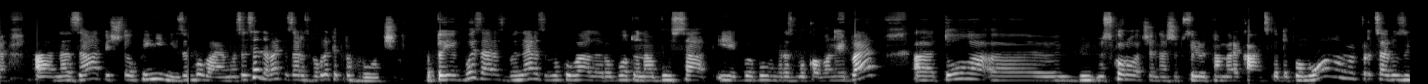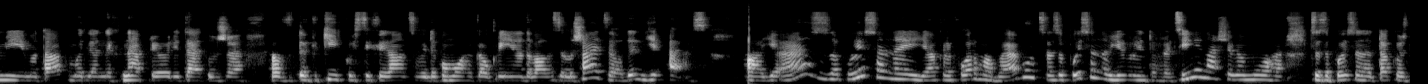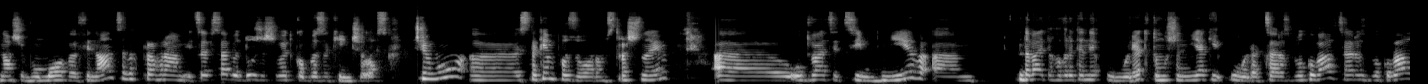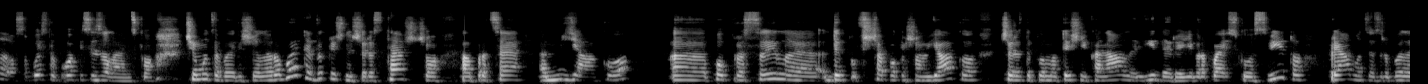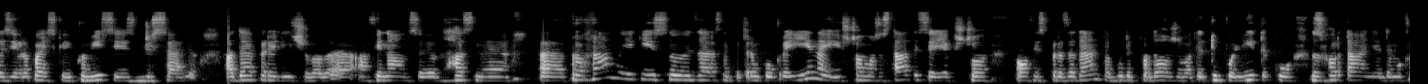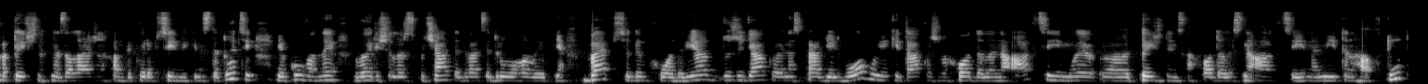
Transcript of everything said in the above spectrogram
назад що Ні, ні, забуваємо за це. Давайте зараз говорити про гроші. Тобто, якби зараз би не розблокували роботу на БУСАП і якби був не розблокований БЕП, то е, скорочена ж абсолютно американська допомога. Ми про це розуміємо. Так ми для них не пріоритет уже в, в кількості фінансової допомоги, яка Україна давала, залишається один ЄС. А ЄС записаний як реформа БЕБу. Це записано в євроінтеграційні наші вимоги. Це записано також наші умови фінансових програм, і це все би дуже швидко би закінчилось. Чому е, з таким позором страшним е, у 27 днів? Е, Давайте говорити не уряд, тому що ніякий уряд це розблокував. Це розблокували особисто в офісі Зеленського. Чому це вирішили робити? Виключно через те, що про це м'яко. Е, Попросили ще поки що м'яко через дипломатичні канали лідери європейського світу прямо це зробили з Європейської комісії з Брюсселю, а де перелічували фінансові власне е, програми, які існують зараз на підтримку України, і що може статися, якщо офіс президента буде продовжувати ту політику згортання демократичних незалежних антикорупційних інституцій, яку вони вирішили розпочати 22 липня. БЕП сюди входив. Я дуже дякую насправді Львову, які також виходили на акції. Ми е, тиждень знаходились на акції на мітингах тут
